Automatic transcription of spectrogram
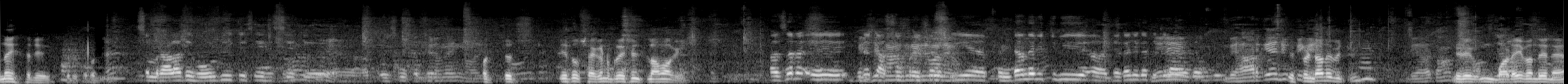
ਨਹੀਂ ਹਜੇ ਰਿਕਵਰ ਨਹੀਂ ਸਮਰਾਲਾ ਦੇ ਹੋਰ ਵੀ ਕਿਸੇ ਹਿੱਸੇ 'ਚ ਆਪਰੇਸ਼ਨ ਇਹ ਤੋਂ ਸੈਕੰਡ ਆਪਰੇਸ਼ਨ ਚਲਾਵਾਂਗੇ। ਅ, ਸਰ ਇਹ ਜਿਹੜੇ ਕਾਸੋ ਆਪਰੇਸ਼ਨ ਕੀ ਹੈ ਪਿੰਡਾਂ ਦੇ ਵਿੱਚ ਵੀ ਜਗ੍ਹਾ ਜਗ੍ਹਾ ਤੇ ਚਲਾਇਆ ਜਾਊਗਾ ਬਿਹਾਰ ਕੇ ਇਹ ਪਿੰਡਾਂ ਦੇ ਵਿੱਚ ਵੀ ਜਿਹੜੇ ਮਾੜੇ ਬੰਦੇ ਨੇ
